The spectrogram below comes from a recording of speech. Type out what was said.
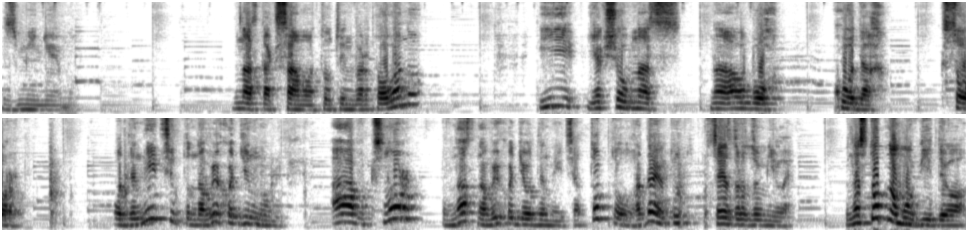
змінюємо. В нас так само тут інвертовано. І якщо в нас на обох кодах XOR одиниці, то на виході 0. А в XNOR в нас на виході одиниця. Тобто, гадаю, тут все зрозуміле. В наступному відео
